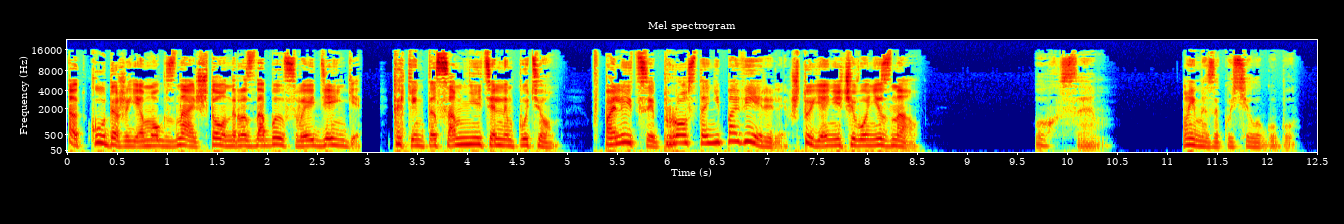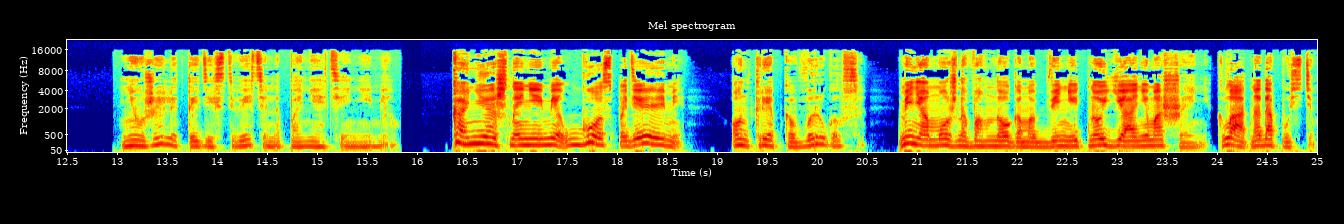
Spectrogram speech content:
откуда же я мог знать, что он раздобыл свои деньги каким-то сомнительным путем? В полиции просто не поверили, что я ничего не знал. Ох, Сэм, имя закусила губу. Неужели ты действительно понятия не имел? Конечно, не имел, господи, Эми! Он крепко выругался. Меня можно во многом обвинить, но я не мошенник. Ладно, допустим.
